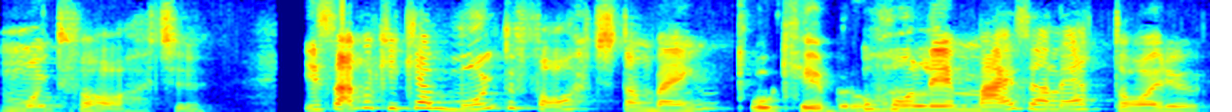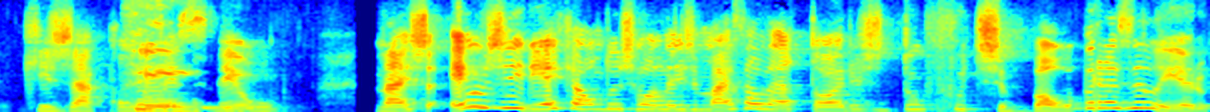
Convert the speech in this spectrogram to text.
Muito forte. E sabe o que, que é muito forte também? O que, Bruno? O rolê mais aleatório que já aconteceu Sim. Nas, eu diria que é um dos rolês mais aleatórios do futebol brasileiro.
